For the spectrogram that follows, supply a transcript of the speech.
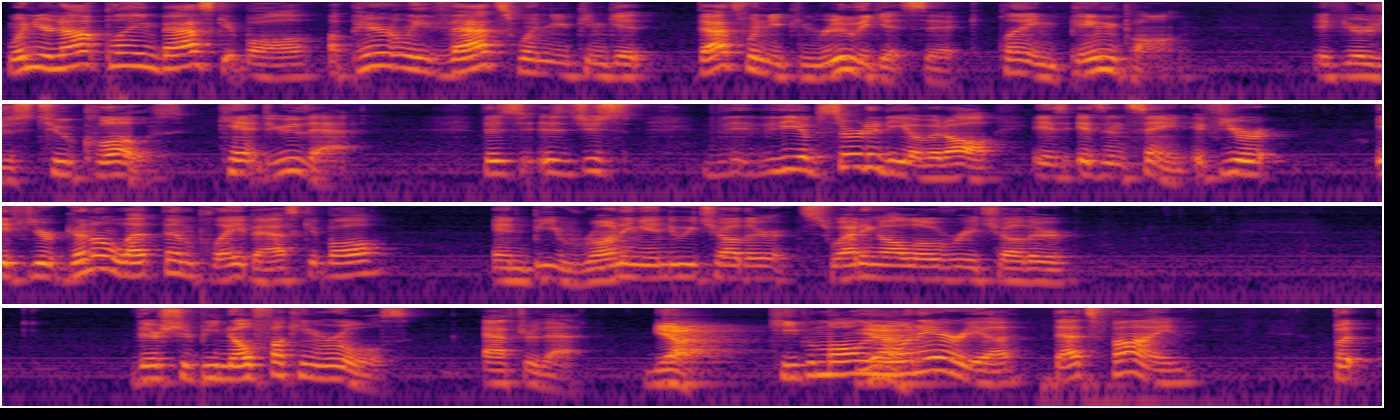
when you're not playing basketball, apparently that's when you can get that's when you can really get sick playing ping pong. If you're just too close, can't do that. This is just the, the absurdity of it all is is insane. If you're if you're gonna let them play basketball and be running into each other, sweating all over each other, there should be no fucking rules after that yeah keep them all in Yeah. one area that's fine but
